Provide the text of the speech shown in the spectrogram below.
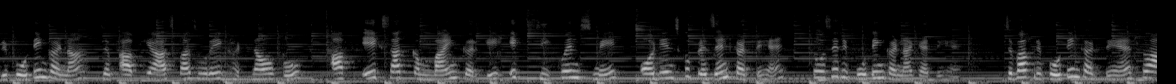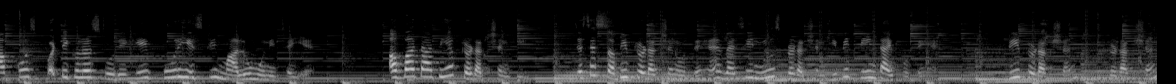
रिपोर्टिंग करना जब आपके आसपास हो रही घटनाओं को, आप एक साथ कंबाइन करके एक सीक्वेंस में ऑडियंस को प्रेजेंट करते हैं तो उसे रिपोर्टिंग करना कहते हैं। जब आप रिपोर्टिंग करते हैं तो आपको उस पर्टिकुलर स्टोरी की पूरी हिस्ट्री मालूम होनी चाहिए। अब बात आती है प्रोडक्शन की। जैसे सभी प्रोडक्शन होते हैं, वैसे न्यूज़ प्रोडक्शन की भी तीन टाइप होते हैं। Pre production production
